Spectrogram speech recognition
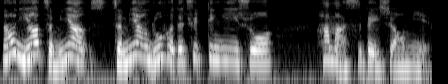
然后你要怎么样，怎么样，如何的去定义说哈马斯被消灭？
